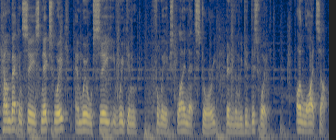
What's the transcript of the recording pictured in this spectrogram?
Come back and see us next week, and we will see if we can fully explain that story better than we did this week on Lights Up.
